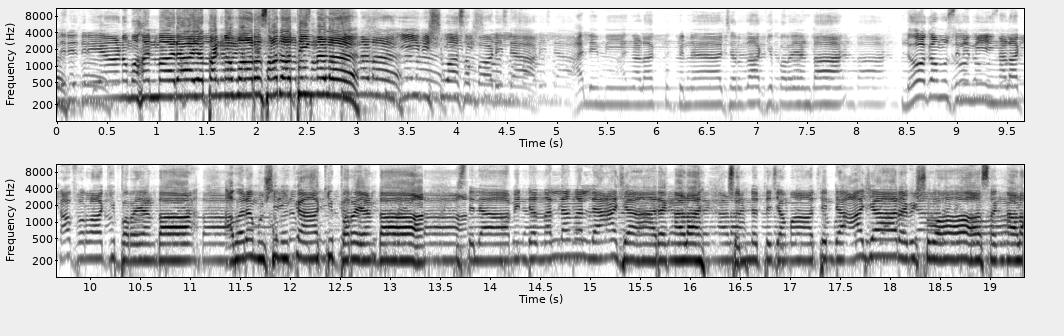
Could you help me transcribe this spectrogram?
ഇതിനെതിരെയാണ് മഹാന്മാരായ തങ്ങമാറ സാദാത്യങ്ങൾ. ഈ വിശ്വാസം പാടില്ല. അലിമീങ്ങളെ പിന്നെ ചെറുതാക്കി പറയണ്ട. ലോക മുസ്ലിമീങ്ങളെ കഫറാക്കി പറയണ്ട. അവരെ മുഷരിക്കാക്കി പറയണ്ട. ഇസ്ലാമിന്റെ നല്ല നല്ല ആചാരങ്ങൾ സുന്നത്ത് ജമാഅത്തിന്റെ ആചാര വിശ്വാസങ്ങൾ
